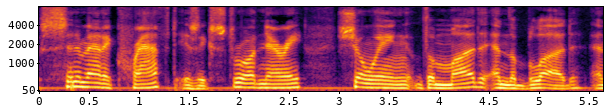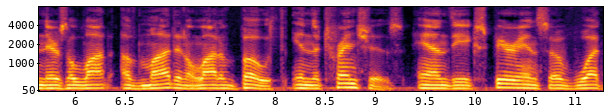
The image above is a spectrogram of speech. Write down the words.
cinematic craft is extraordinary, showing the mud and the blood, and there's a lot of mud and a lot of both in the trenches, and the experience of what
